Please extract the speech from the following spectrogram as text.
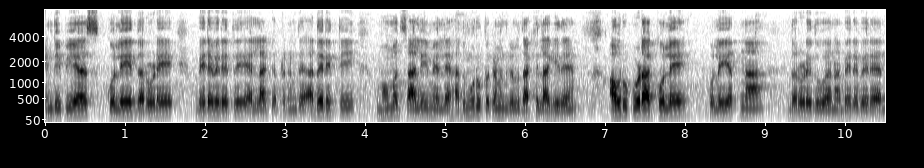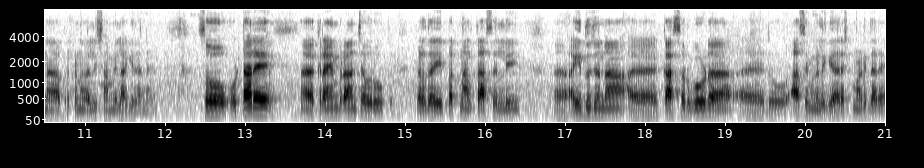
N D P S ಕೊಲೆ, ದರೋಡೆ, ಬೇರೆ ಬೇರೆ ರೀತಿ ಎಲ್ಲ ಪ್ರಕರಣ ಇದೆ ಅದೇ ರೀತಿ ಮೊಹಮ್ಮದ್ ಸಾಲಿ ಮೇಲೆ ಹದಿಮೂರು ಪ್ರಕರಣಗಳು ದಾಖಲಾಗಿದೆ. ಅವರು ಕೂಡ ಕೊಲೆ ಕೊಲೆ ಯತ್ನ ದರೋಡೆದು ಅನ್ನೋ ಬೇರೆ ಬೇರೆ ಪ್ರಕರಣದಲ್ಲಿ ಶಾಮೀಲಾಗಿದ್ದಾನೆ. ಸೊ ಒಟ್ಟಾರೆ ಕ್ರೈಮ್ ಬ್ರಾಂಚ್ ಅವರು ಕಳೆದ ಇಪ್ಪತ್ನಾಲ್ಕು ತಾಸಲ್ಲಿ ಐದು ಜನ ಕಾಸರಗೋಡ ಇದು ಆಸಿಮ್ಗಳಿಗೆ ಅರೆಸ್ಟ್ ಮಾಡಿದ್ದಾರೆ.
